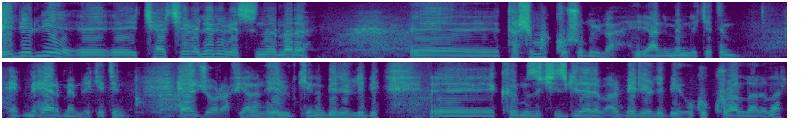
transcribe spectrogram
belirli e, e, çerçeveleri ve sınırları e, taşımak koşuluyla yani memleketin her memleketin, her coğrafyanın, her ülkenin belirli bir e, kırmızı çizgileri var, belirli bir hukuk kuralları var.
